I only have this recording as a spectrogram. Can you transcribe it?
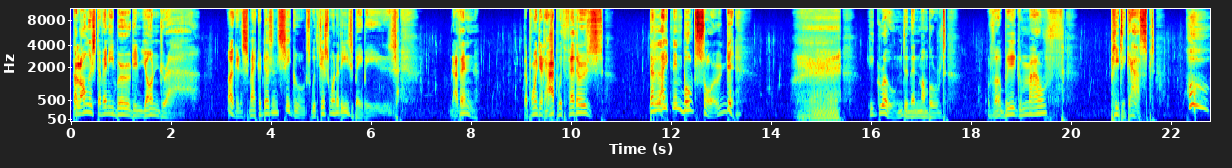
the longest of any bird in Yondra. I can smack a dozen seagulls with just one of these babies. Nothing? The pointed hat with feathers? The lightning bolt sword? He groaned and then mumbled, The big mouth? Petey gasped. Oh,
